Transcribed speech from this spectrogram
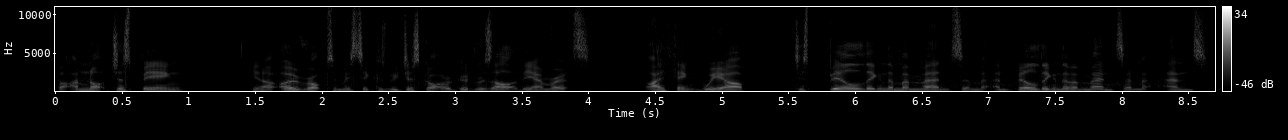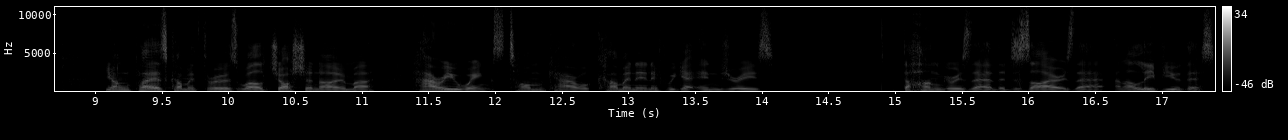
But I'm not just being, you know, over optimistic because we just got a good result at the Emirates. I think we are just building the momentum and building the momentum and young players coming through as well. Josh Onomah, Harry Winks, Tom Carroll coming in if we get injuries the hunger is there, the desire is there. And I'll leave you this.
